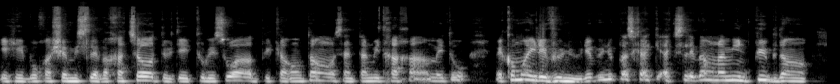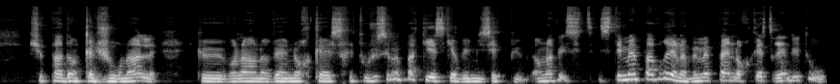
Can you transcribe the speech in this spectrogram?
et lève à tous les soirs, depuis 40 ans, un Talmid Racham et tout. Mais comment il est venu? Il est venu parce qu'à Sleva, on a mis une pub dans, je sais pas dans quel journal, que voilà, on avait un orchestre et tout. Je sais même pas qui est-ce qui avait mis cette pub. On avait, c'était même pas vrai. On n'avait même pas un orchestre, rien du tout.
